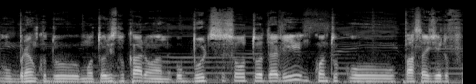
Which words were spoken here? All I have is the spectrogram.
o branco do motorista do carona. O boot se soltou dali enquanto o passageiro foi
